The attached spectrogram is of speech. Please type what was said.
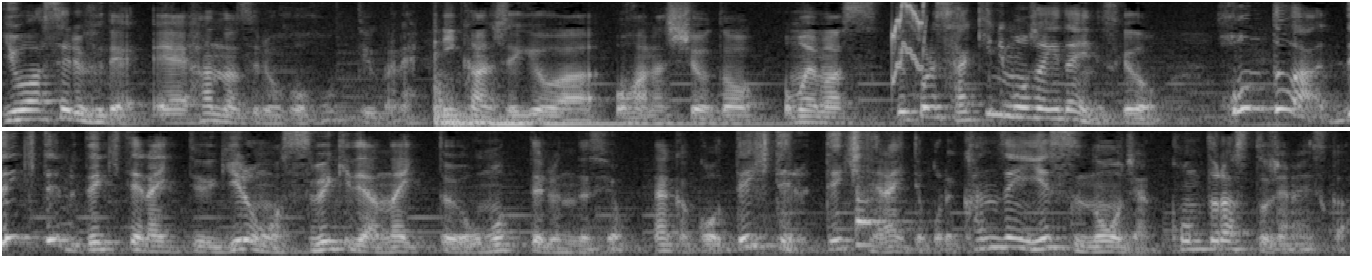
Your Self で、え判断する方法っていうかね、に関して今日はお話ししようと思います。で、これ先に申し上げたいんですけど、本当はできてるできてないっていう議論をすべきではないと思ってるんですよ。なんかこうできてるできてないってこれ完全イエスノーじゃん。コントラストじゃないですか。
